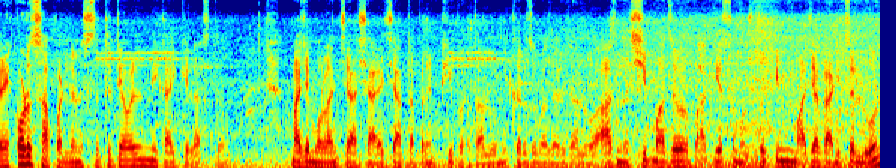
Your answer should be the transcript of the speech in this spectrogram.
रेकॉर्ड सापडलं नसतं तर त्यावेळेला मी काय केलं असतं? माझ्या मुलांच्या शाळेची आतापर्यंत फी भरत आलो मी कर्जबाजारी झालो. आज नशीब माझं भाग्य समजतो की मी माझ्या गाडीचं लोन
